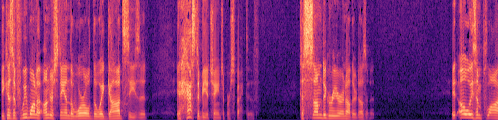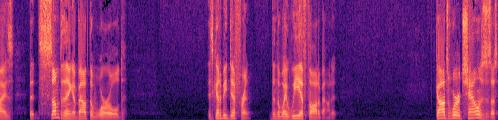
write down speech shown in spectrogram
Because if we want to understand the world the way God sees it, it has to be a change of perspective to some degree or another, doesn't it? It always implies that something about the world is going to be different than the way we have thought about it. God's word challenges us.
